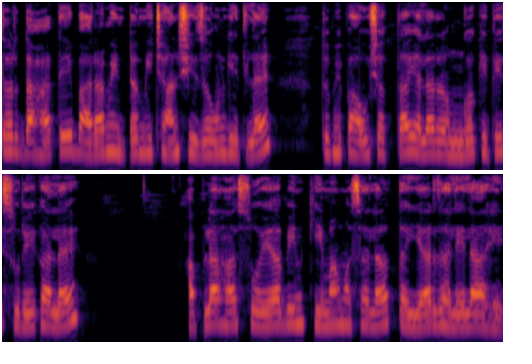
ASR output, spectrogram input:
तर दहा ते बारा मिनटं मी छान शिजवून घेतलं आहे तुम्ही पाहू शकता याला रंग किती सुरेख आला आहे आपला हा सोयाबीन किमा मसाला तयार झालेला आहे.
